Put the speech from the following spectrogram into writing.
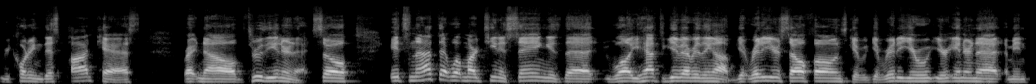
recording this podcast right now through the internet. So it's not that what Martine is saying is that well you have to give everything up, get rid of your cell phones, get get rid of your your internet. I mean,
